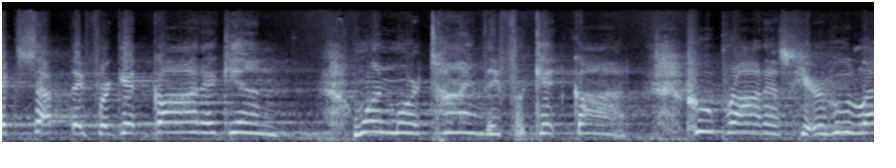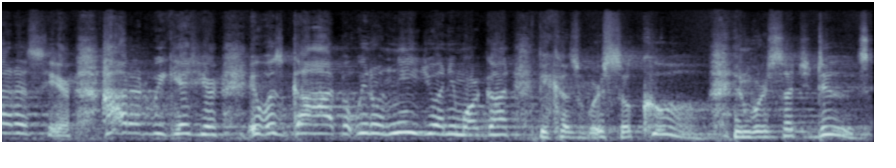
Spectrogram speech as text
except they forget God again. One more time, they forget God. Who brought us here? Who led us here? How did we get here? It was God, but we don't need you anymore, God, because we're so cool and we're such dudes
